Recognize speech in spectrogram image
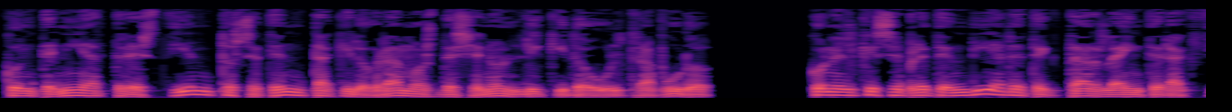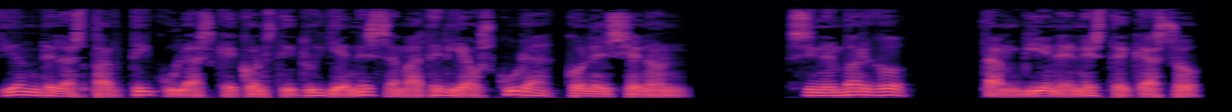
contenía 370 kilogramos de xenón líquido ultrapuro, con el que se pretendía detectar la interacción de las partículas que constituyen esa materia oscura con el xenón. Sin embargo, también en este caso,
